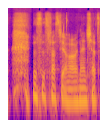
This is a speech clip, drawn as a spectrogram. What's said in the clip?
Das ist fast wie auf Arbeit, nein, Schatz.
